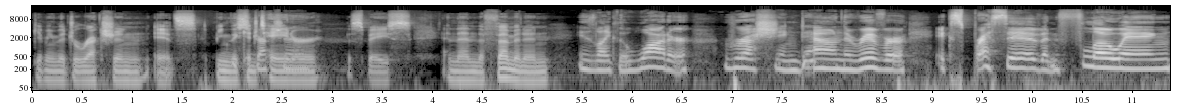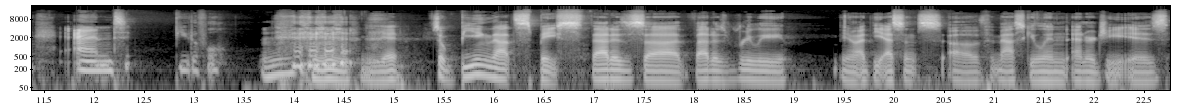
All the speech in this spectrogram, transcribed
giving the direction. It's being the, structure. container, the space, and then the feminine. Is like the water rushing down the river, expressive and flowing and beautiful. Mhm, yeah. So being that space, that is uh, that is really, you know, at the essence of masculine energy is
